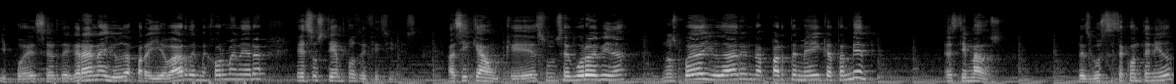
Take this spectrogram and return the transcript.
y puede ser de gran ayuda para llevar de mejor manera esos tiempos difíciles. Así que aunque es un seguro de vida, nos puede ayudar en la parte médica también. Estimados, ¿les gusta este contenido?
